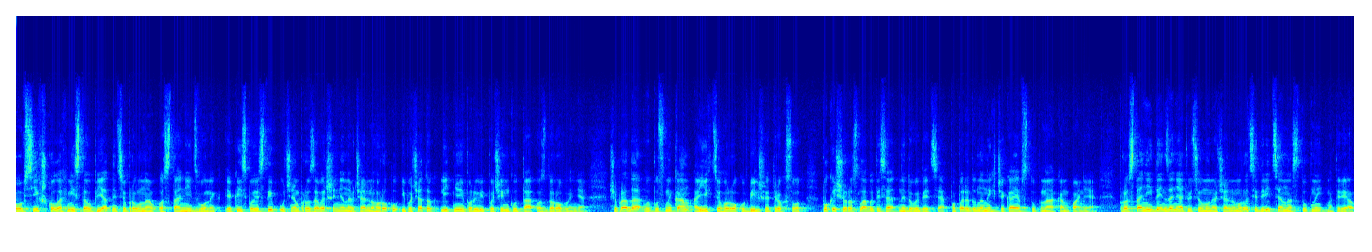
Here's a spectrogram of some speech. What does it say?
По всіх школах міста у п'ятницю пролунав останній дзвоник, який сповістив учням про завершення навчального року і початок літньої пори відпочинку та оздоровлення. Щоправда, випускникам, а їх цього року більше 300, поки що розслабитися не доведеться. Попереду на них чекає вступна кампанія. Про останній день занять у цьому навчальному році дивіться наступний матеріал.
